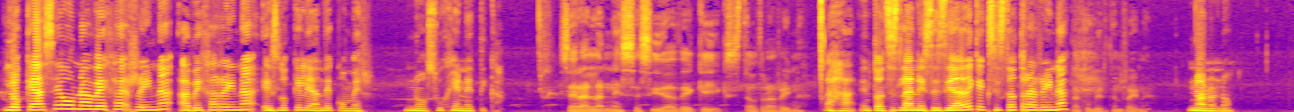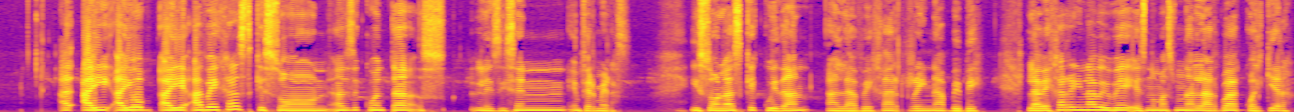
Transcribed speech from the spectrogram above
lo que hace una abeja reina, abeja reina, es lo que le dan de comer, no su genética. ¿Será la necesidad de que exista otra reina? Ajá, entonces la necesidad de que exista otra reina La convierte en reina. No, no, no. Ha- Hay, hay, hay abejas que son, haz de cuenta, les dicen enfermeras. Y son las que cuidan a la abeja reina bebé. La abeja reina bebé es nomás una larva cualquiera.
